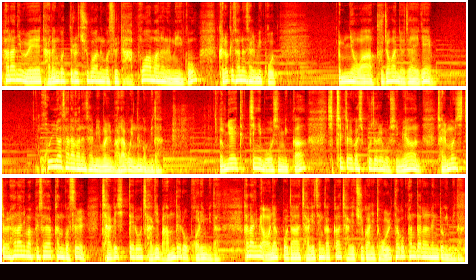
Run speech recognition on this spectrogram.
하나님 외에 다른 것들을 추구하는 것을 다 포함하는 의미이고 그렇게 사는 삶이 곧 음녀와 부정한 여자에게 홀려 살아가는 삶임을 말하고 있는 겁니다. 음녀의 특징이 무엇입니까? 17절과 19절을 보시면 젊은 시절 하나님 앞에 서약한 것을 자기 식대로 자기 마음대로 버립니다. 하나님의 언약보다 자기 생각과 자기 주관이 더 옳다고 판단하는 행동입니다.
